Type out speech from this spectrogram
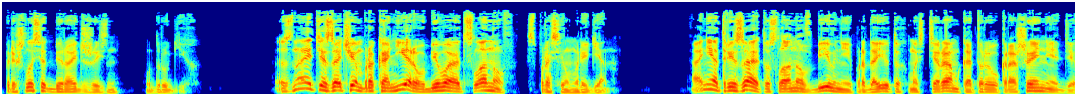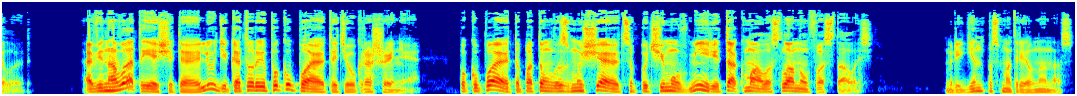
пришлось отбирать жизнь у других. «Знаете, зачем браконьеры убивают слонов?» — спросил Мриген. Они отрезают у слонов бивни и продают их мастерам, которые украшения делают. А виноваты, я считаю, люди, которые покупают эти украшения. Покупают, а потом возмущаются, почему в мире так мало слонов осталось. Мриген посмотрел на нас.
